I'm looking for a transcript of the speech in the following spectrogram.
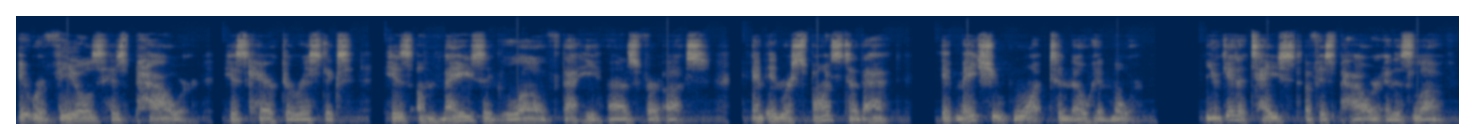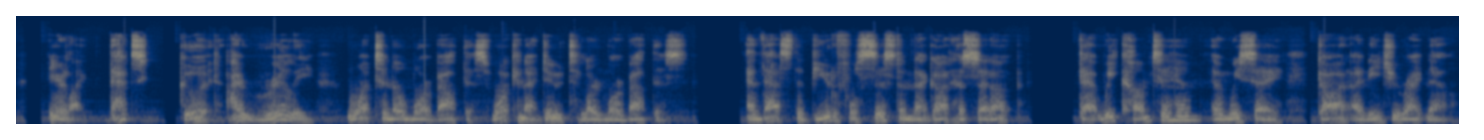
It reveals his power, his characteristics, his amazing love that he has for us. And in response to that, it makes you want to know him more. You get a taste of his power and his love, and you're like, that's good. I really want to know more about this. What can I do to learn more about this? And that's the beautiful system that God has set up that we come to Him and we say, God, I need you right now.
